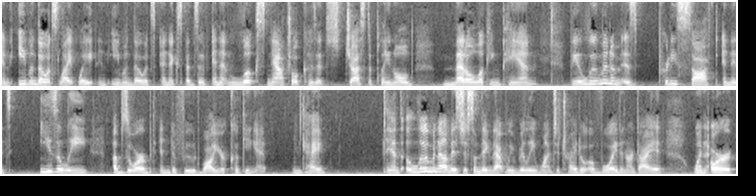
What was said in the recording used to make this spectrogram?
and even though it's lightweight, and even though it's inexpensive, and it looks natural because it's just a plain old metal looking pan, the aluminum is pretty soft and it's easily absorbed into food while you're cooking it. Okay. And aluminum is just something that we really want to try to avoid in our diet when or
